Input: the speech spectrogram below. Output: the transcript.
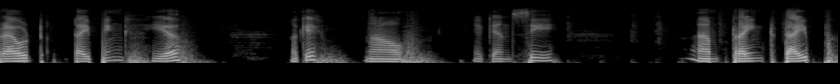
try out typing here. Okay now you can see I'm trying to type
